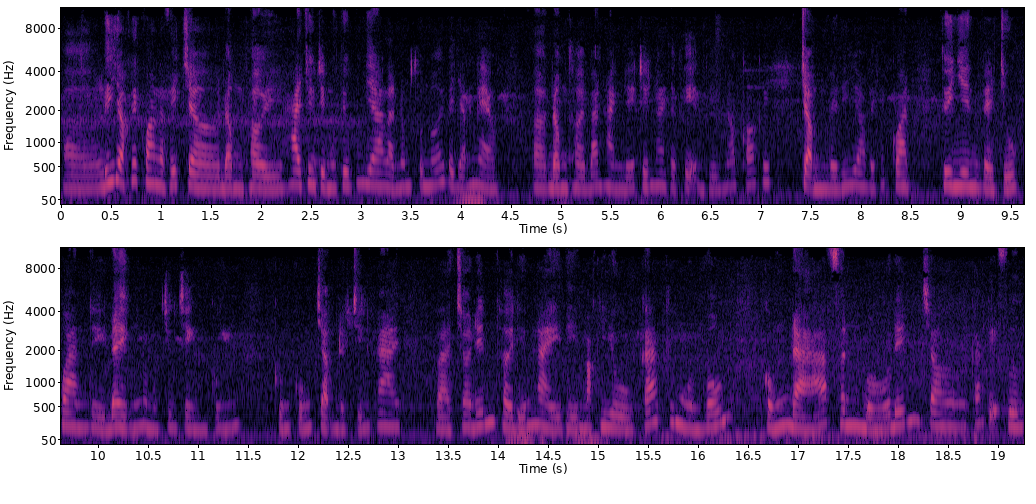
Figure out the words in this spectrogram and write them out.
uh, lý do khách quan là phải chờ đồng thời hai chương trình mục tiêu quốc gia là nông thôn mới và giảm nghèo uh, đồng thời ban hành để triển khai thực hiện thì nó có cái chậm về lý do về khách quan. Tuy nhiên về chủ quan thì đây cũng là một chương trình cũng cũng cũng chậm được triển khai và cho đến thời điểm này thì mặc dù các cái nguồn vốn cũng đã phân bổ đến cho các địa phương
